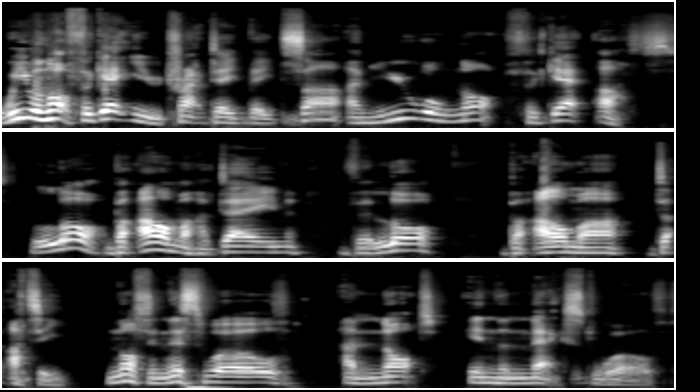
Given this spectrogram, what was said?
We will not forget you, Tractate Beitzah, and you will not forget us. Lo ba'alma hadain, velo ba'alma da'ati. Not in this world and not in the next world.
